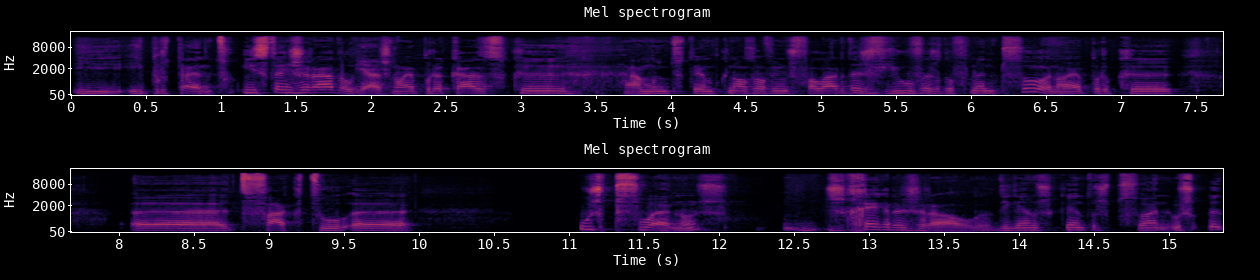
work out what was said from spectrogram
e, portanto, isso tem gerado, aliás, não é por acaso que há muito tempo que nós ouvimos falar das viúvas do Fernando Pessoa, não é? Porque, uh, de facto, uh, os pessoanos, de regra geral, digamos que entre os pessoanos. uh,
